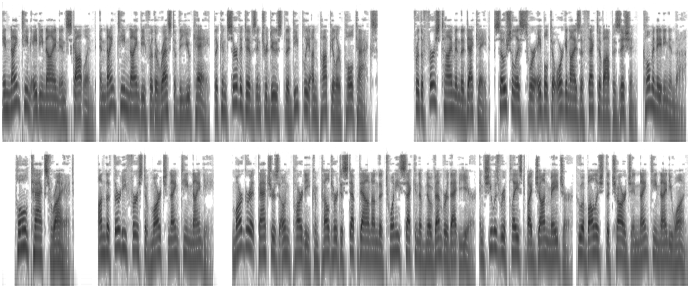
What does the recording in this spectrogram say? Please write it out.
In 1989 in Scotland, and 1990 for the rest of the UK, the Conservatives introduced the deeply unpopular poll tax. For the first time in the decade, socialists were able to organise effective opposition, culminating in the «poll tax riot» on 31 March 1990. Margaret Thatcher's own party compelled her to step down on the 22nd of November that year, and she was replaced by John Major, who abolished the charge in 1991.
